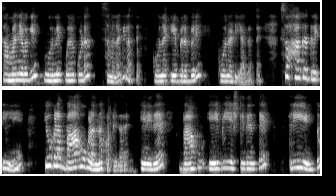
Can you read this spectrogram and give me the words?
ಸಾಮಾನ್ಯವಾಗಿ ಮೂರನೇ ಕೋನ ಕೂಡ ಸಮನಾಗಿರತ್ತೆ. ಕೋನ ಎ ಬರಬರಿ, ಕೋನ ಡಿ ಆಗತ್ತೆ. ಸೊ ಹಾಗಾದ್ರೆ ಇಲ್ಲಿ ಇವುಗಳ ಬಾಹುಗಳನ್ನ ಕೊಟ್ಟಿದ್ದಾರೆ. ಏನಿದೆ? ಬಾಹು ಎ ಬಿ ಎಷ್ಟಿದೆ ಅಂತೆ? ತ್ರೀ ಇಂಟು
